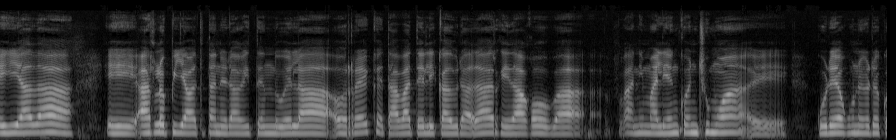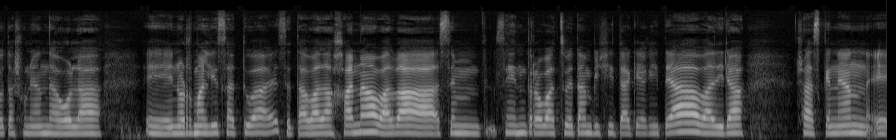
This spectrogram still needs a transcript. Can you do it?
egia da e, arlo pila batetan eragiten duela horrek, eta bat elikadura da, argi dago, ba, animalien kontsumoa e, gure egunerokotasunean dagola e, normalizatua, ez? Eta bada jana, bada zen, zentro batzuetan bisitak egitea, badira, osea, azkenean e,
